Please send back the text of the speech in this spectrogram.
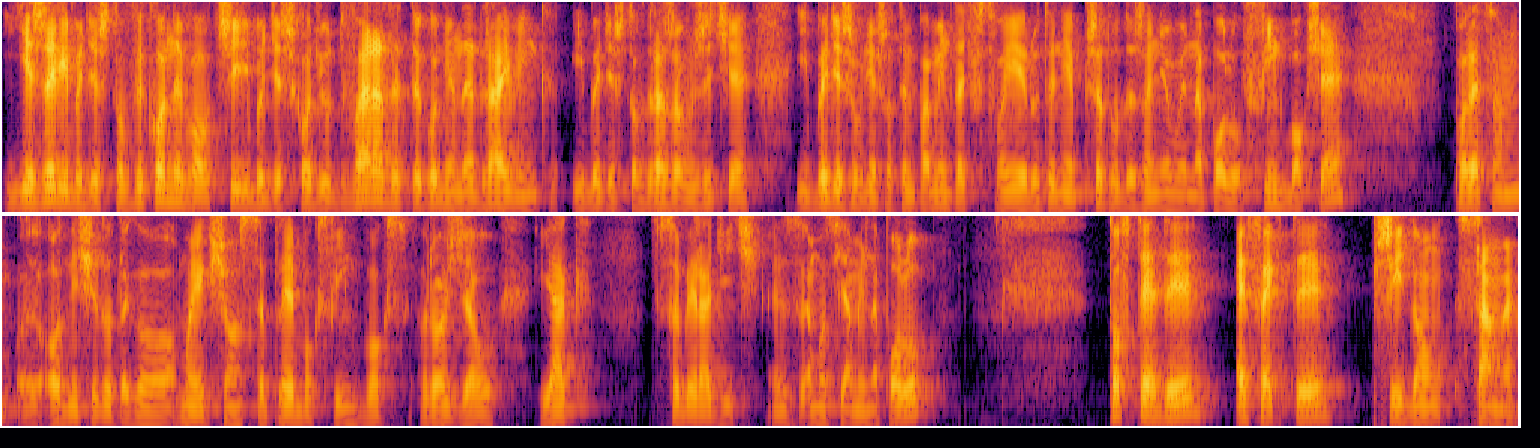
jeżeli będziesz to wykonywał, czyli będziesz chodził dwa razy w tygodniu na driving i będziesz to wdrażał w życie i będziesz również o tym pamiętać w swojej rutynie przeduderzeniowej na polu w Thinkboxie, polecam e, odnieść się do tego w mojej książce Playbox Thinkbox, rozdział jak sobie radzić z emocjami na polu to wtedy efekty przyjdą same.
